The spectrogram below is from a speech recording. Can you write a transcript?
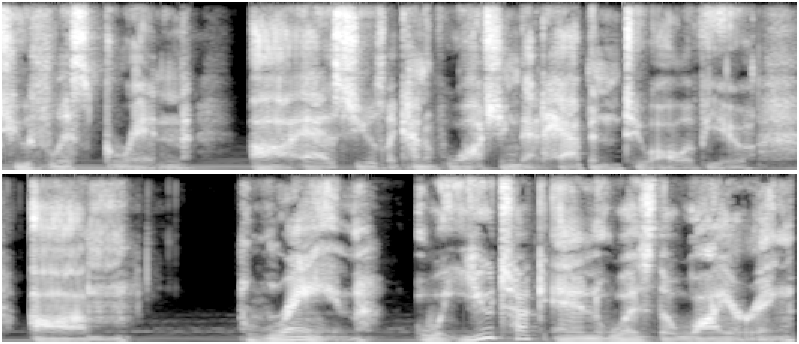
toothless grin uh, as she was like kind of watching that happen to all of you. Um, Raine, what you took in was the wiring.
